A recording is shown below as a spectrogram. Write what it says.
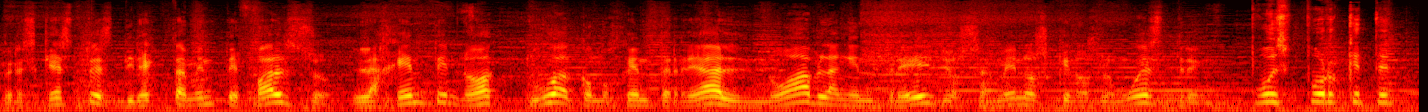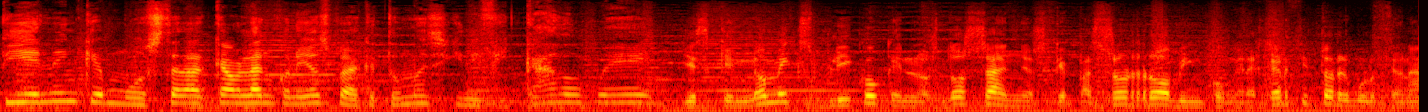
pero es que esto es directamente falso. La gente no actúa como gente real, no hablan entre ellos a menos que nos lo muestren. Pues porque te tienen que mostrar que hablan con ellos para que tome significado, güey. Y es que no me explico que en los dos años que pasó Robin con el ejército revolucionario,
